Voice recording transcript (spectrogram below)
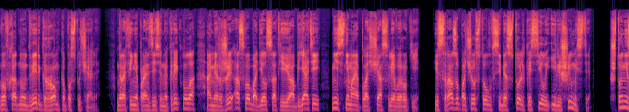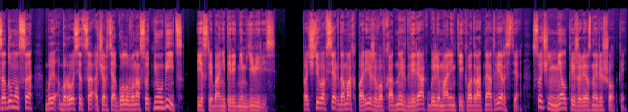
во входную дверь громко постучали. Графиня пронзительно крикнула, а Мержи освободился от ее объятий, не снимая плаща с левой руки, и сразу почувствовал в себе столько силы и решимости, что не задумался бы броситься, очертя голову на сотню убийц, если бы они перед ним явились. Почти во всех домах Парижа во входных дверях были маленькие квадратные отверстия с очень мелкой железной решеткой,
